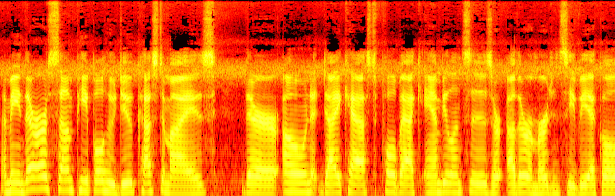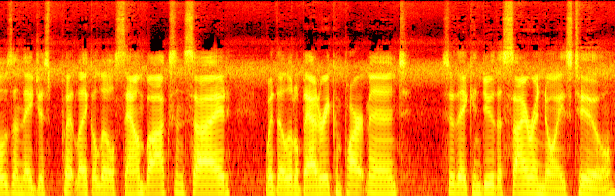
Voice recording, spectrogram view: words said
I mean, there are some people who do customize their own diecast pullback ambulances or other emergency vehicles, and they just put like a little sound box inside with a little battery compartment so they can do the siren noise too.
